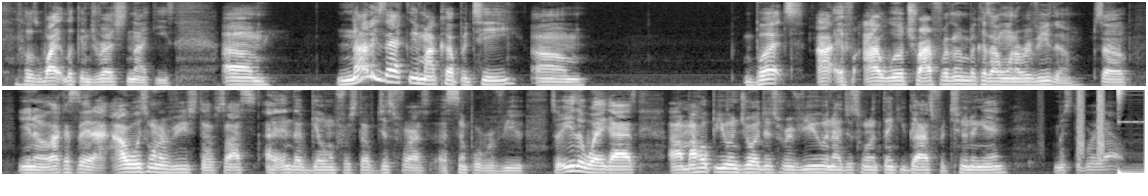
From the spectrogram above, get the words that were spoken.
those white looking dress Nikes. Um, not exactly my cup of tea. Um, but I if I will try for them because I want to review them. So you know, like I said, I, I always want to review stuff, so I, I end up going for stuff just for a, a simple review. So either way, guys, um, I hope you enjoyed this review, and I just want to thank you guys for tuning in. Mr. Gray out.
